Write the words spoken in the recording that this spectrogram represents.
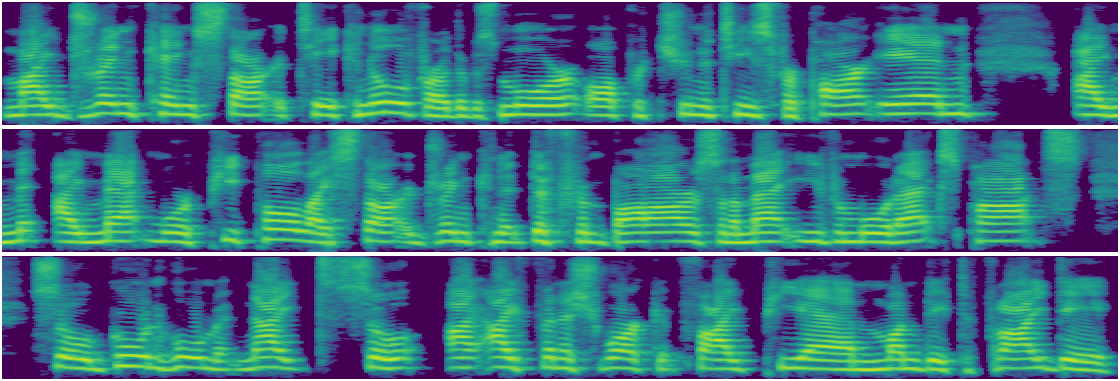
my drinking started taking over there was more opportunities for partying I met, I met more people. I started drinking at different bars and I met even more expats. So going home at night. So I, I finished work at 5 p.m. Monday to Friday.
